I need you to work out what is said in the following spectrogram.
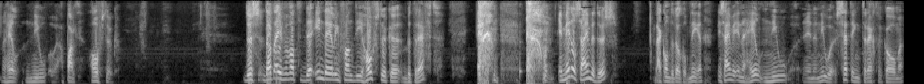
Een heel nieuw, apart hoofdstuk. Dus dat even wat de indeling van die hoofdstukken betreft. Inmiddels zijn we dus daar komt het ook op neer. Zijn we in een heel nieuw, in een nieuwe setting terechtgekomen.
